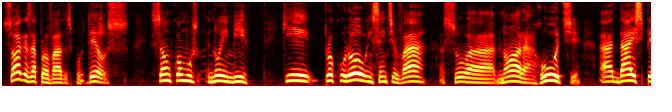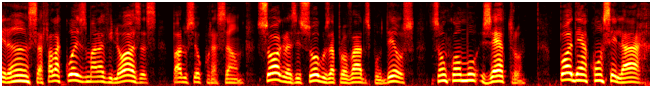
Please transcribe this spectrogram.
Sogras aprovadas por Deus são como Noemi, que procurou incentivar a sua nora, Ruth, a dar esperança, a falar coisas maravilhosas para o seu coração. Sogras e sogros aprovados por Deus são como Jetro, podem aconselhar,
